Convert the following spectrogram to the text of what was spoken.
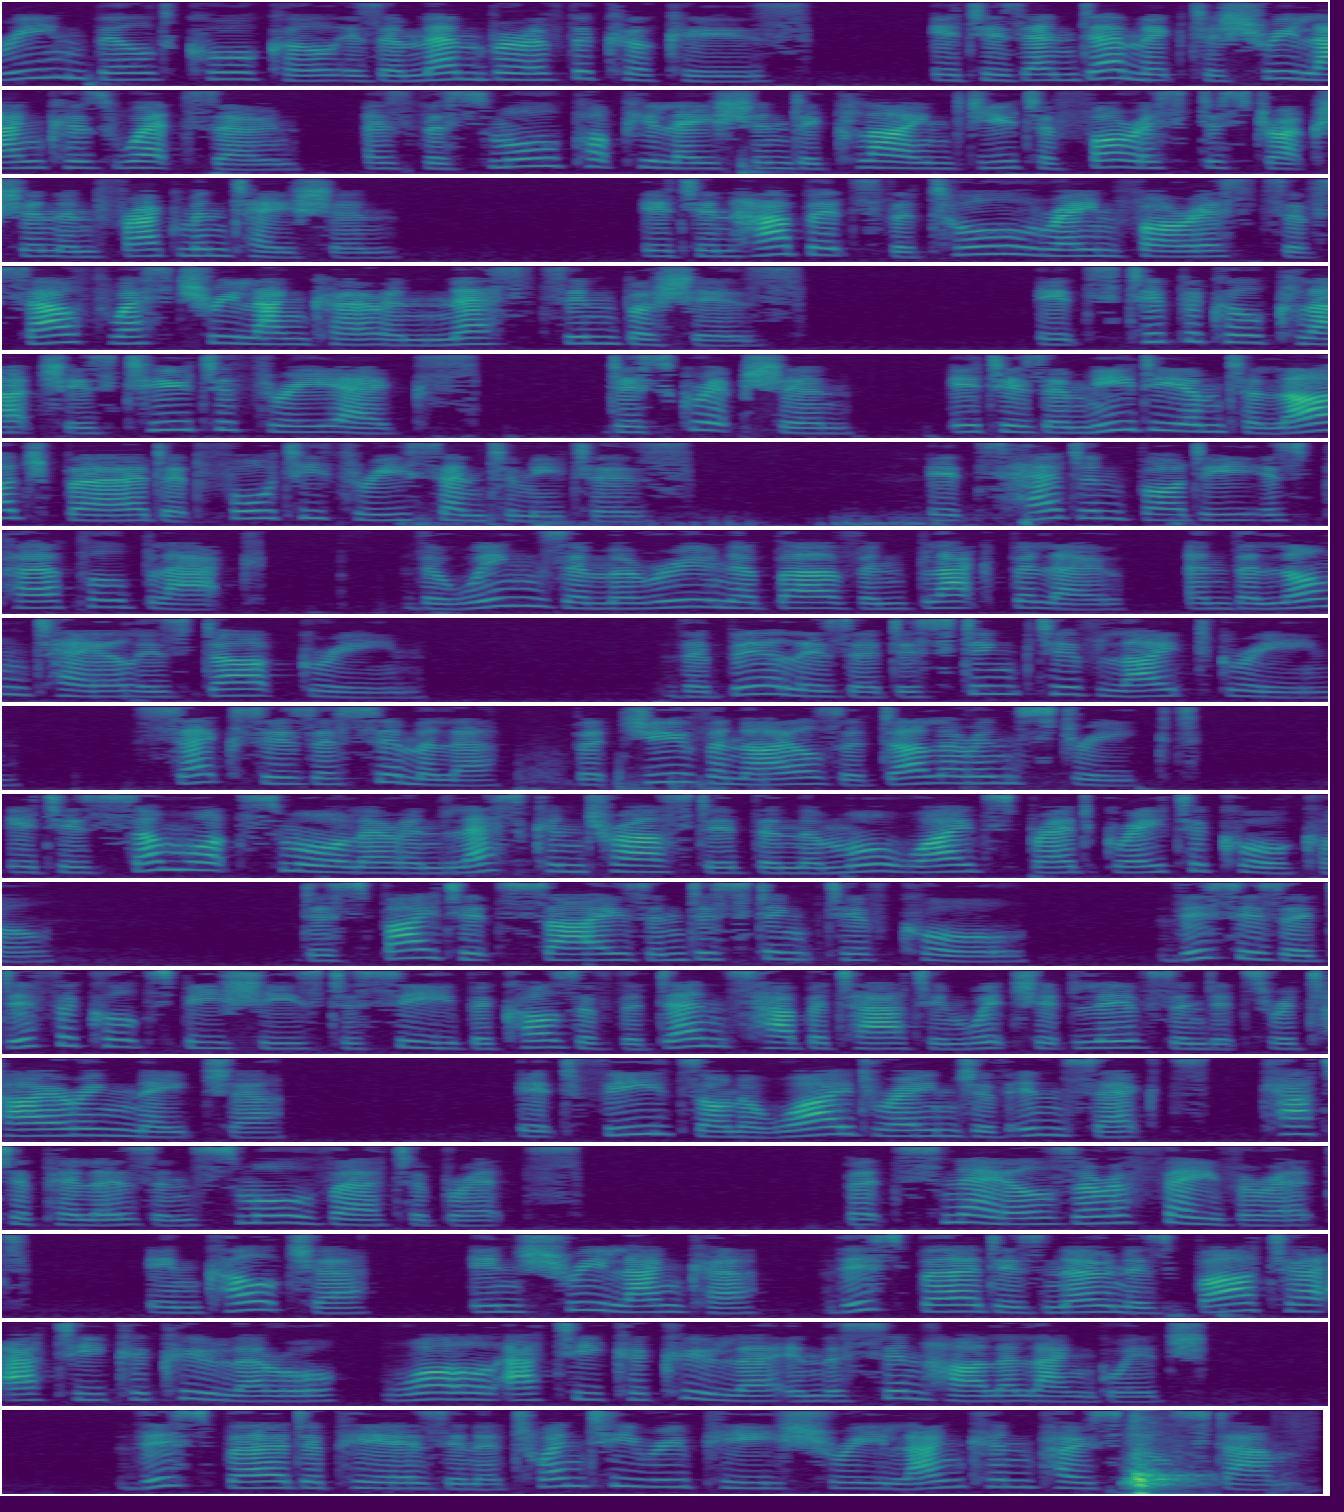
green-billed coucal is a member of the cuckoos. It is endemic to Sri Lanka's wet zone, as the small population declined due to forest destruction and fragmentation. It inhabits the tall rainforests of southwest Sri Lanka and nests in bushes. Its typical clutch is 2 to 3 eggs. Description It is a medium to large bird at 43 centimeters. Its head and body is purple-black. The wings are maroon above and black below, and the long tail is dark green. The bill is a distinctive light green. Sexes are similar, but juveniles are duller and streaked. It is somewhat smaller and less contrasted than the more widespread greater coucal. Despite its size and distinctive call, this is a difficult species to see because of the dense habitat in which it lives and its retiring nature. It feeds on a wide range of insects, caterpillars and small vertebrates. But snails are a favorite. In culture, in Sri Lanka, this bird is known as Bata ati kukula or Wal ati kukula in the Sinhala language. This bird appears in a 20 rupee Sri Lankan postal stamp.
